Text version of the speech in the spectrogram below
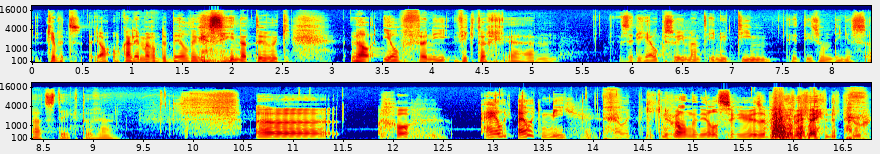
ik heb het ja, ook alleen maar op de beelden gezien natuurlijk. Wel heel funny, Victor. ehm zit jij ook zo iemand in uw team die, die zo'n ding eens uitsteekt? Of, eh? Eh, goh, eigenlijk, eigenlijk niet. Eigenlijk ben ik nog wel een hele serieuze bij bij mij in de ploeg.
